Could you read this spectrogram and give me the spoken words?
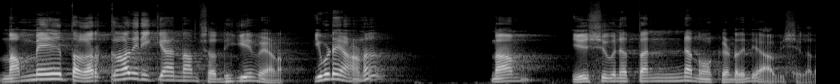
നമ്മെ തകർക്കാതിരിക്കാൻ നാം ശ്രദ്ധിക്കുകയും വേണം. ഇവിടെയാണ് നാം യേശുവിനെ തന്നെ നോക്കേണ്ടതിന്റെ ആവശ്യകത.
